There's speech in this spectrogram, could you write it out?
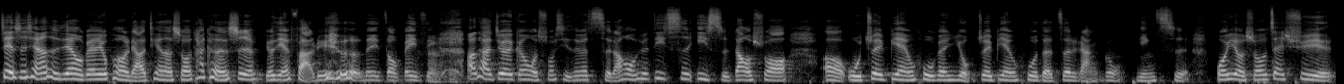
这也是前段时间我跟一个朋友聊天的时候，他可能是有点法律的那种背景，然后他就会跟我说起这个词，然后我就第一次意识到说，呃，无罪辩护跟有罪辩护的这两个名词，我有时候再去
